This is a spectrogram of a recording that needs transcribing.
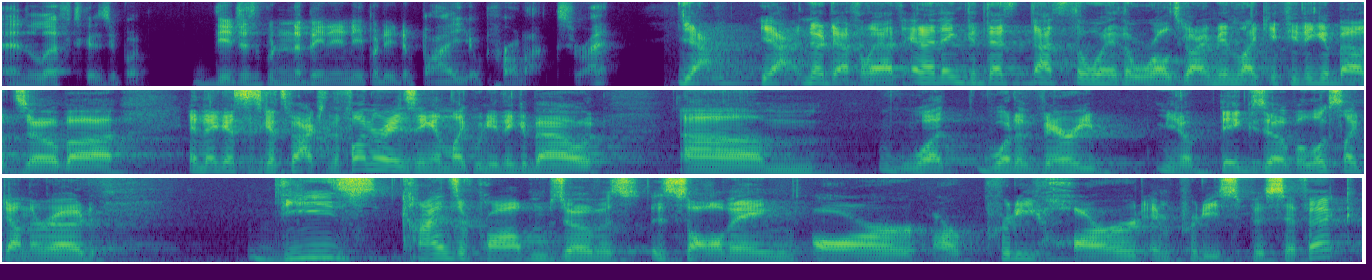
and Lyft because there just wouldn't have been anybody to buy your products, right? Yeah, yeah, no, definitely, and I think that that's that's the way the world's going. I mean, like if you think about Zoba, and I guess this gets back to the fundraising, and like when you think about um, what what a very you know big Zoba looks like down the road, these kinds of problems Zoba is solving are are pretty hard and pretty specific.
